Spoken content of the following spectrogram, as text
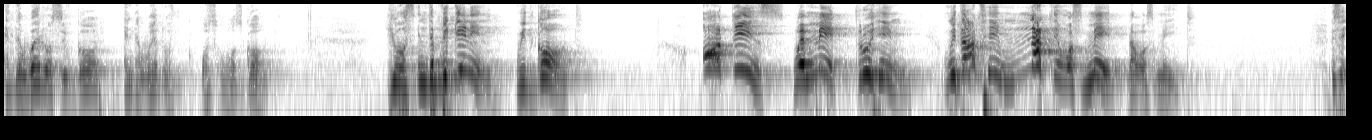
and the Word was with God, and the Word was, was God. He was in the beginning with God. All things were made through Him. Without Him, nothing was made that was made. You see,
